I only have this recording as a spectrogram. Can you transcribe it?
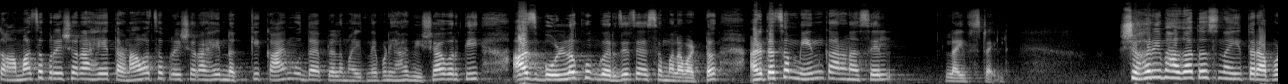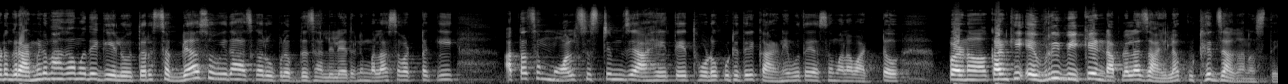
कामाचं प्रेशर आहे तणावाचं प्रेशर आहे. नक्की काय मुद्दा आहे आपल्याला माहीत नाही. पण ह्या विषयावरती आज बोलणं खूप गरजेचं आहे असं मला वाटतं. आणि त्याचं मेन कारण असेल लाईफस्टाईल शहरी भागातच नाही तर आपण ग्रामीण भागामध्ये गेलो तर सगळ्या सुविधा आजकाल उपलब्ध झालेल्या आहेत. आणि मला असं वाटतं की आताचं मॉल सिस्टीम जे आहे ते थोडं कुठेतरी कारणीभूत आहे असं मला वाटतं. पण कारण की एव्हरी विकेंड आपल्याला जायला कुठेच जागा नसते.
